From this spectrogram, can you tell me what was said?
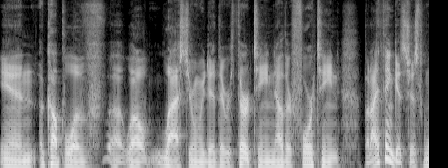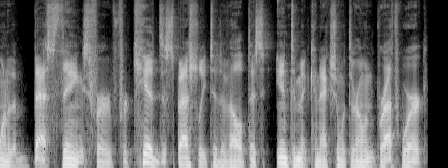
in a couple of uh, well last year when we did they were 13 now they're 14 but i think it's just one of the best things for for kids especially to develop this intimate connection with their own breath work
